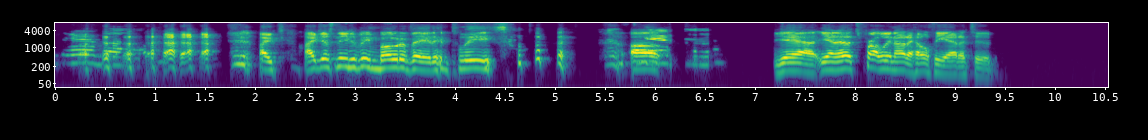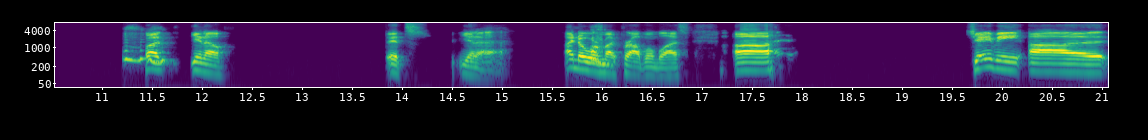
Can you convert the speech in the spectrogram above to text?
I I just need to be motivated, please." Uh. Yeah, yeah, that's probably not a healthy attitude, but you know, it's you know, I know where my problem lies. Uh, Jaimie, uh,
